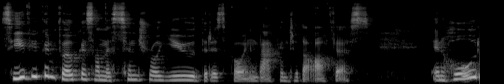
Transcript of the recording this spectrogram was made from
See if you can focus on the central you that is going back into the office and hold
